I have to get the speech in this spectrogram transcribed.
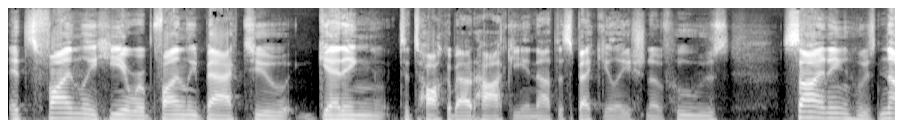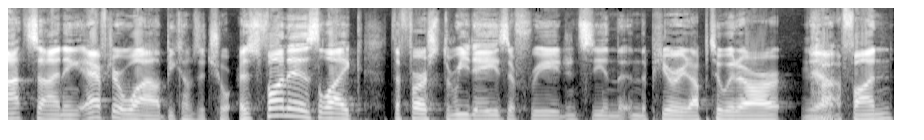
it's finally here. We're finally back to getting to talk about hockey and not the speculation of who's signing, who's not signing. After a while, it becomes a chore. As fun as like the first three days of free agency and the, and the period up to it are Yeah. fun.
